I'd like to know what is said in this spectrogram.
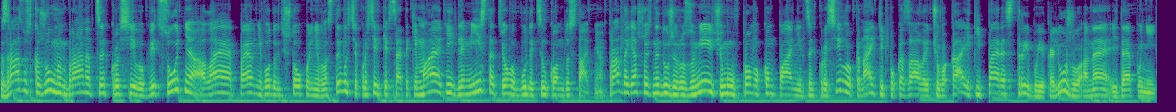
Зразу скажу, мембрана в цих кросівок відсутня, але певні водовідштовхувальні властивості кросівки все-таки мають, і для міста цього буде цілком достатньо. Правда, я щось не дуже розумію, чому в промо-компанії цих кросівок Nike показали чувака, який перестрибує калюжу, а не йде по ній.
